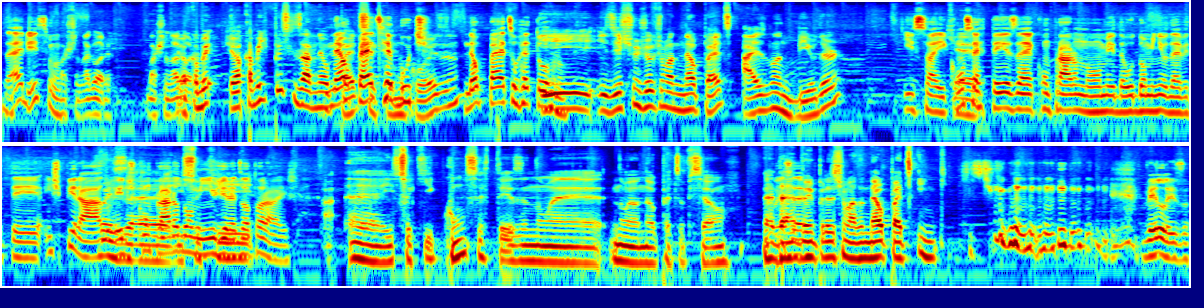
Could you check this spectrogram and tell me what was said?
Seríssimo. Baixando agora. Baixando Eu agora. acabei, eu acabei de pesquisar Neopets, Neopets Reboot. coisa, Neopets, o retorno. e existe um jogo chamado Neopets Island Builder, Isso aí, com é- certeza é comprar o nome, o domínio deve ter inspirado. Pois Eles é, compraram o domínio e aqui- direitos autorais. Ah, É, isso aqui com certeza não é, não é o Neopets oficial. É Pois da, é. da empresa chamada Neopets Inc. Beleza.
